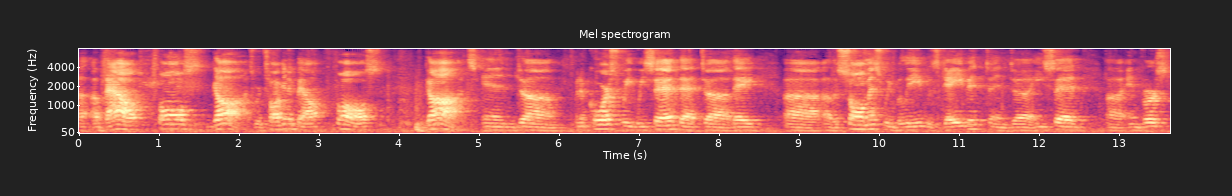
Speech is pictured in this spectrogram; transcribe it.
uh, about false gods. We're talking about false gods, and um, and of course we, we said that uh, they uh, the psalmist we believe was David, and uh, he said in verse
